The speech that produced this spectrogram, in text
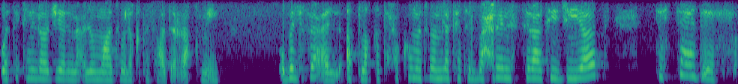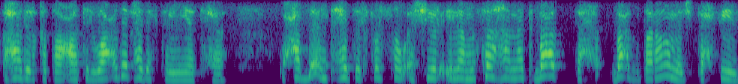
وتكنولوجيا المعلومات والاقتصاد الرقمي. وبالفعل أطلقت حكومة مملكة البحرين استراتيجيات تستهدف هذه القطاعات الواعدة بهدف تنميتها. وحابة أنتهز الفرصة وأشير إلى مساهمة بعض تح... بعض برامج تحفيز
